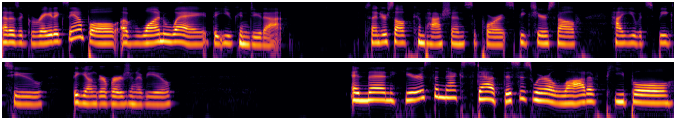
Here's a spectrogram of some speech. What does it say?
That is a great example of one way that you can do that. Send yourself compassion, support, speak to yourself how you would speak to the younger version of you. And then here's the next step. This is where a lot of people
